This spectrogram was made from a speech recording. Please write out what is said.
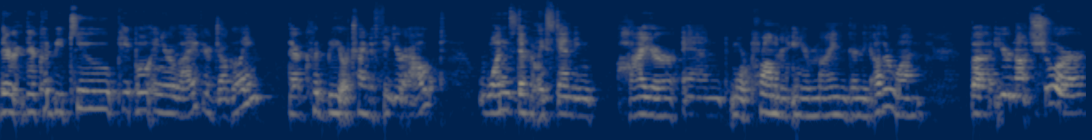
there there could be two people in your life you're juggling. There could be or trying to figure out. One's definitely standing higher and more prominent in your mind than the other one, but you're not sure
